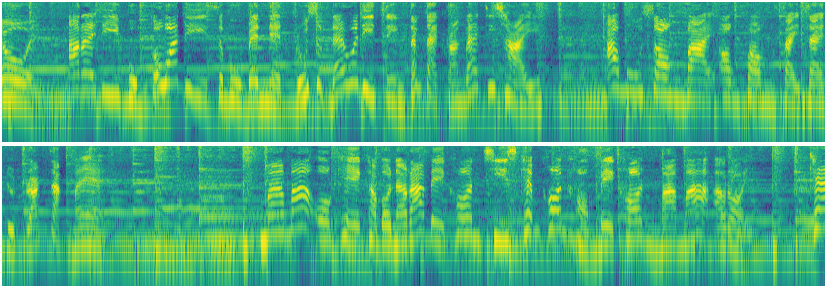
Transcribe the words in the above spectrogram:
โดย อะไรดีบุ๋มก็ว่าดีสบู่เบนเน็ตรู้สึกได้ว่าดีจริงตั้งแต่ครั้งแรกที่ใช้อามูซองบายอองฟองใส่ใจดุดรักจากแม่ มาม่าโอเคคาโบนาร่าเบคอนชีสเข้มข้นหอมเบคอนมาม่าอร่อย แค่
